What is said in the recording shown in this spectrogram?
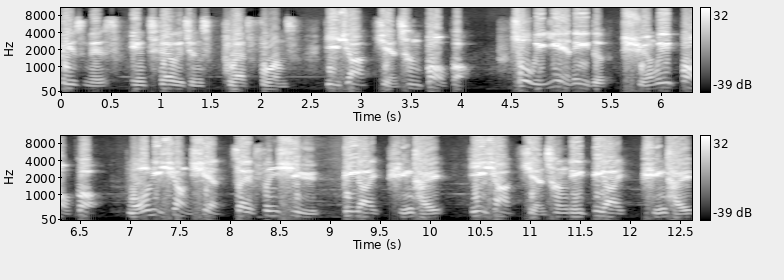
Business Intelligence Platforms，以下简称报告。作为业内的权威报告，魔力象限在分析与 BI 平台（以下简称 ABI 平台）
